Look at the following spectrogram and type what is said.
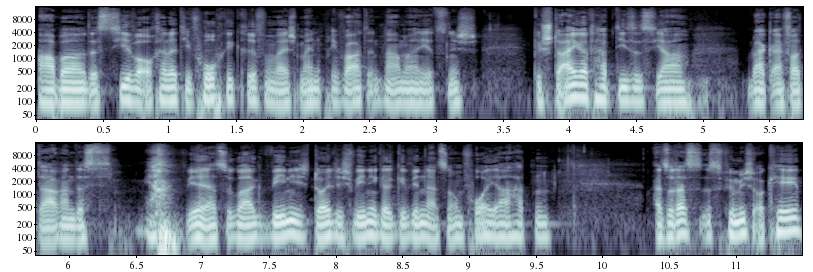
Aber das Ziel war auch relativ hochgegriffen, weil ich meine Privatentnahme jetzt nicht gesteigert habe dieses Jahr. Lag einfach daran, dass ja, wir ja sogar wenig, deutlich weniger Gewinn als noch im Vorjahr hatten. Also das ist für mich okay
